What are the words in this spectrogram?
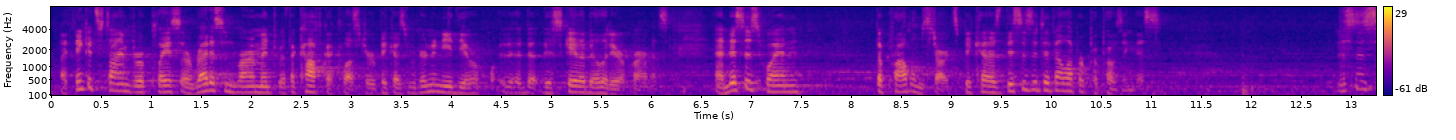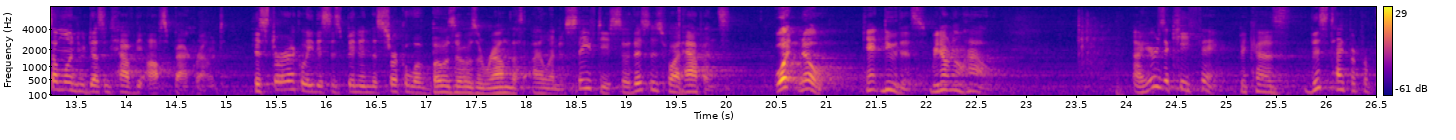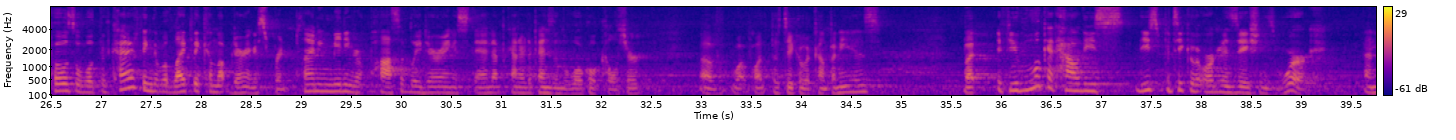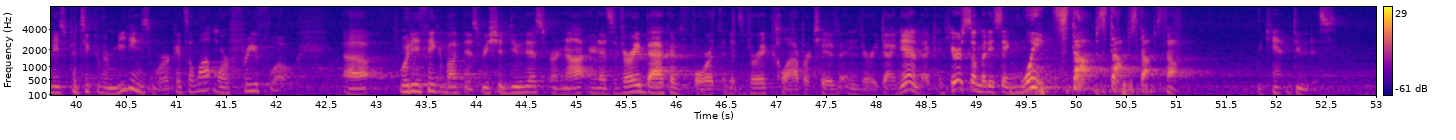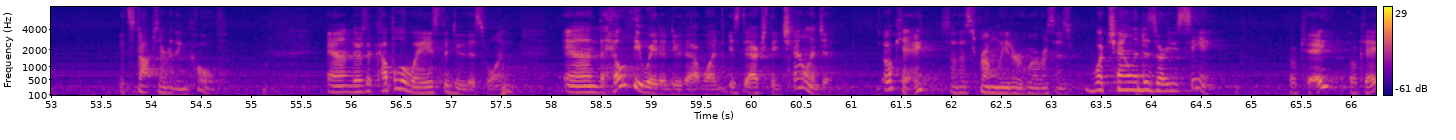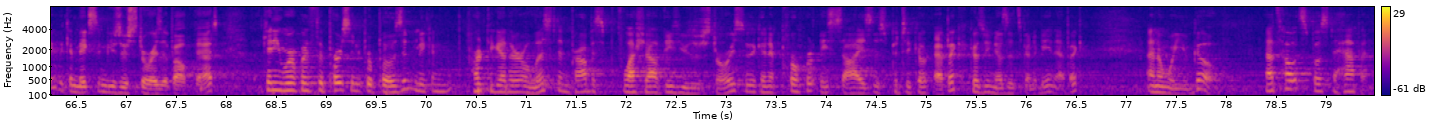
I think it's time to replace our Redis environment with a Kafka cluster because we're going to need the, the, the, scalability requirements. And this is when the problem starts because this is a developer proposing this. This is someone who doesn't have the ops background. Historically, this has been in the circle of bozos around the island of safety, so this is what happens. What? No, can't do this. We don't know how. Now here's a key thing, because this type of proposal will the kind of thing that would likely come up during a sprint planning meeting or possibly during a stand-up, kind of depends on the local culture of what, what particular company is. But if you look at how these, these particular organizations work and these particular meetings work, it's a lot more free flow. Uh, what do you think about this? We should do this or not? And it's very back and forth and it's very collaborative and very dynamic. And here's somebody saying, wait, stop, stop, stop, stop. We can't do this it stops everything cold. And there's a couple of ways to do this one. And the healthy way to do that one is to actually challenge it. Okay, so the scrum leader, whoever says, what challenges are you seeing? Okay, okay, we can make some user stories about that. Can you work with the person who proposed it and we can put together a list and probably flesh out these user stories so we can appropriately size this particular epic because we knows it's going to be an epic, and away you go. That's how it's supposed to happen.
